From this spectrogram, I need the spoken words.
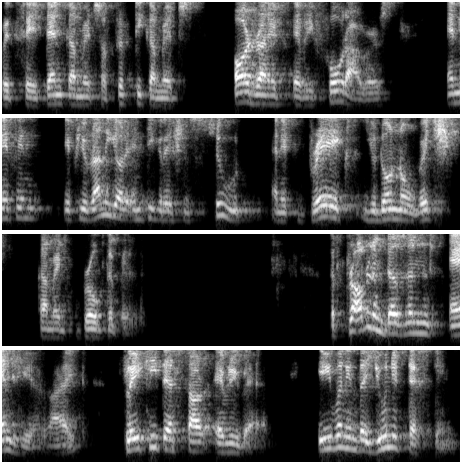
with say 10 commits or 50 commits or run it every four hours. And if in if you run your integration suit and it breaks, you don't know which commit broke the build. The problem doesn't end here, right? Flaky tests are everywhere. Even in the unit testing,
